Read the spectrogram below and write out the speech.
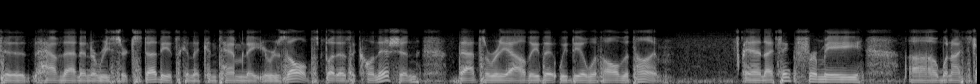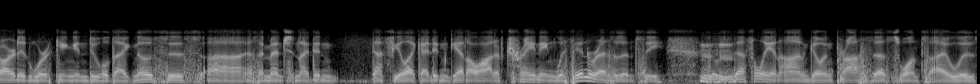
to have that in a research study. It's going to contaminate your results. But as a clinician, that's a reality that we deal with all the time. And I think for me, uh, when I started working in dual diagnosis, uh, as I mentioned, I didn't I feel like I didn't get a lot of training within residency. Mm-hmm. It was mm-hmm. definitely an ongoing process once I was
